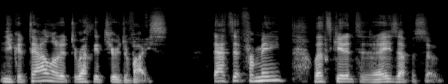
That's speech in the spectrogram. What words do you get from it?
And you can download it directly to your device. That's it for me. Let's get into today's episode.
